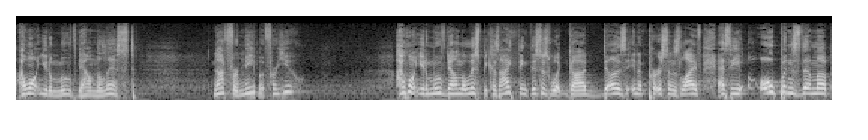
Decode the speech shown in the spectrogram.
I want you to move down the list, not for me, but for you. I want you to move down the list because I think this is what God does in a person's life as He opens them up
